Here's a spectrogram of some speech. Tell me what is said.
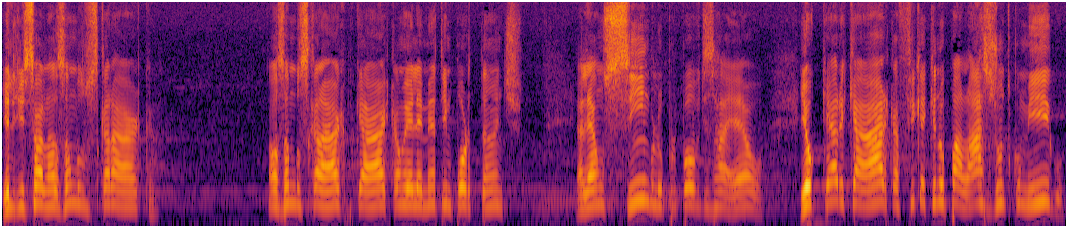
Ele disse: Olha, nós vamos buscar a arca. Nós vamos buscar a arca porque a arca é um elemento importante. Ela é um símbolo para o povo de Israel. E eu quero que a arca fique aqui no palácio junto comigo.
